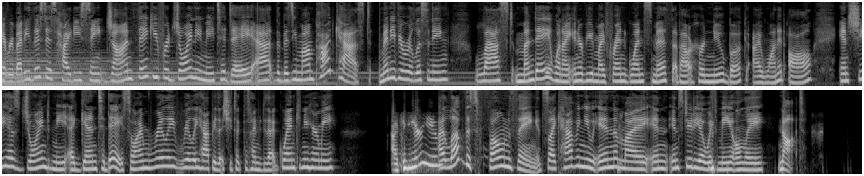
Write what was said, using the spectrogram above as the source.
everybody. This is Heidi St. John. Thank you for joining me today at the Busy Mom Podcast. Many of you were listening last Monday when I interviewed my friend Gwen Smith about her new book, I Want It All. And she has joined me again today. So I'm really, really happy that she took the time to do that. Gwen, can you hear me? I can hear you. I love this phone thing. It's like having you in my in in studio with me, only not.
